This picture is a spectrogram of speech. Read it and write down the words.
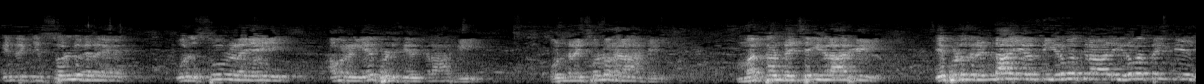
இன்றைக்கு சொல்லுகிற ஒரு சூழ்நிலையை அவர்கள் ஏற்படுத்தி இருக்கிறார்கள் ஒன்றை சொல்லுகிறார்கள் மற்றொன்றை செய்கிறார்கள். இப்பொழுது இரண்டாயிரத்தி இருபத்தி நாலு இருபத்தைந்தில்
